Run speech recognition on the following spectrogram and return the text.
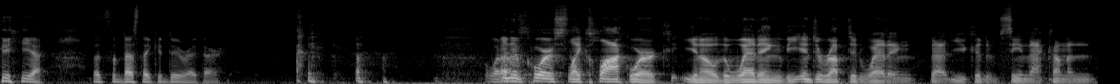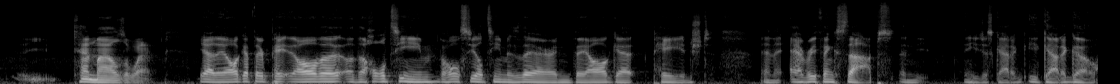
yeah. That's the best they could do right there. what and of course, like clockwork, you know, the wedding, the interrupted wedding that you could have seen that coming ten miles away. Yeah, they all get their pay. All the uh, the whole team, the whole SEAL team is there, and they all get paged, and everything stops, and you just gotta you gotta go.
